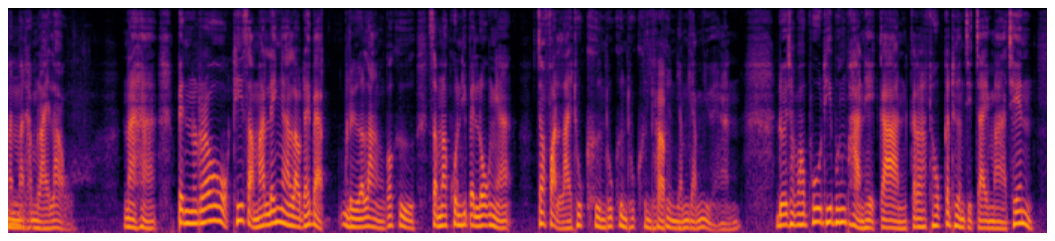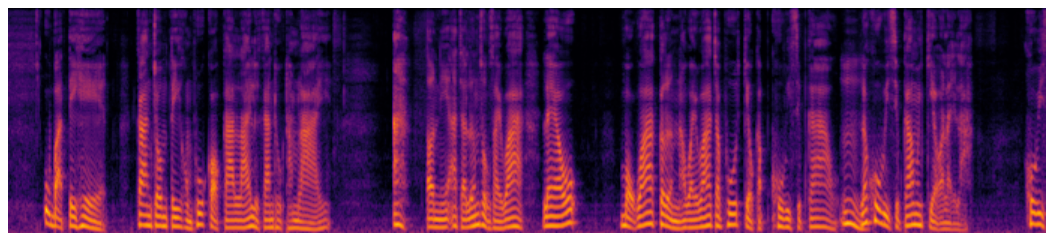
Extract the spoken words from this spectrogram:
มันมาทำร้ายเรานะฮะเป็นโรคที่สามารถเล่นงานเราได้แบบเรื้อรังก็คือสำหรับคนที่เป็นโรคเนี้ย จะฝันร้ายทุกคืนทุกคืนทุกคืนทุครักบคืนย้ำๆอยู่อย่างนั้น โดยเฉพาะผู้ที่เพิ่งผ่านเหตุการณ์กระทบกระเทือนจิตใจมา เช่น อุบัติเหตุ การโจมตีของผู้ก่อการร้ายหรือการถูกทำร้ายอะตอนนี้อาจจะเริ่มสงสัยว่าแล้วบอกว่าเกริ่นเอาไว้ว่าจะพูดเกี่ยวกับโควิด -19 แล้วโควิด -19 มันเกี่ยวอะไรล่ะโควิด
